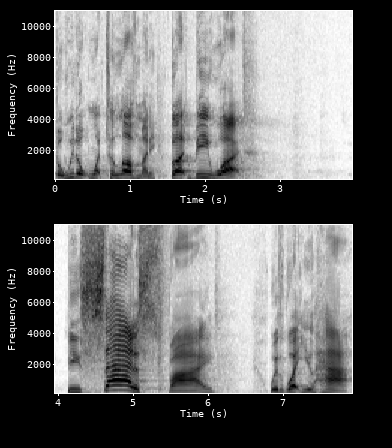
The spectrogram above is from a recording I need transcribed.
but we don't want to love money, but be what? Be satisfied with what you have.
